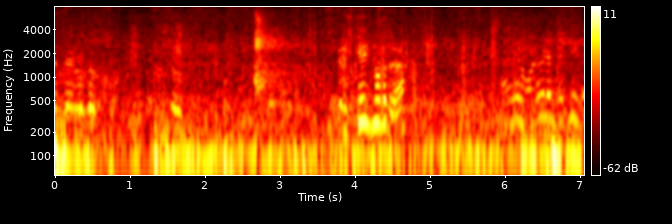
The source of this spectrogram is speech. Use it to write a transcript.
ಅಂತ ಹೇಳೋದು. ಈ ಕಡೆ ಸ್ಟೇಜ್ ನೋಡಿದ್ರ? ಅದೇ ಒಳಗಡೆ ಬಿಡ್ಲಿಲ್ಲ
